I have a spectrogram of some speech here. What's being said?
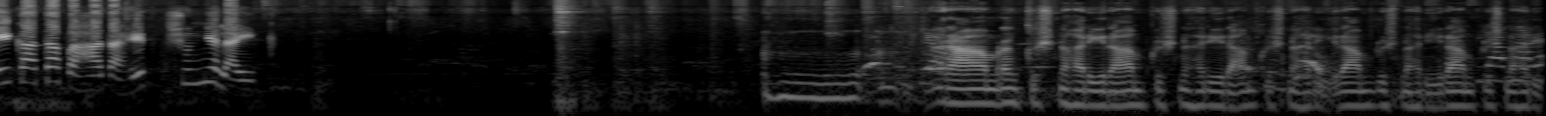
एक आता पाहत आहेत शून्य लाईक. राम राम कृष्ण हरी राम कृष्ण हरी राम कृष्ण हरी राम कृष्ण हरी राम कृष्ण हरी.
